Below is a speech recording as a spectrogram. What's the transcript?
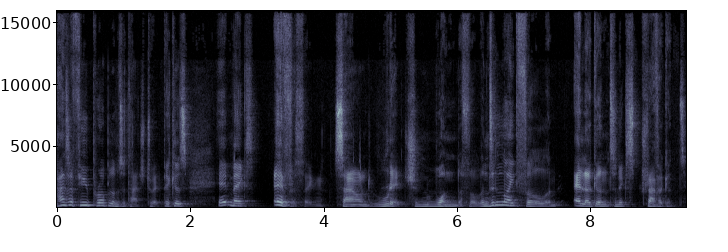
has a few problems attached to it because it makes everything sound rich and wonderful and delightful and elegant and extravagant.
